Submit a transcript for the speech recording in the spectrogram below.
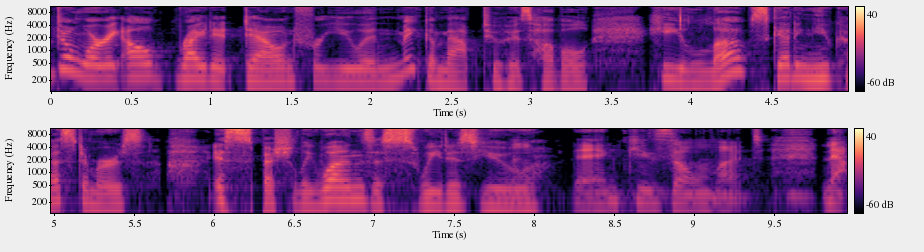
don't worry, I'll write it down for you and make a map to his hovel. He loves getting new customers, especially ones as sweet as you. Thank you so much. Now,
